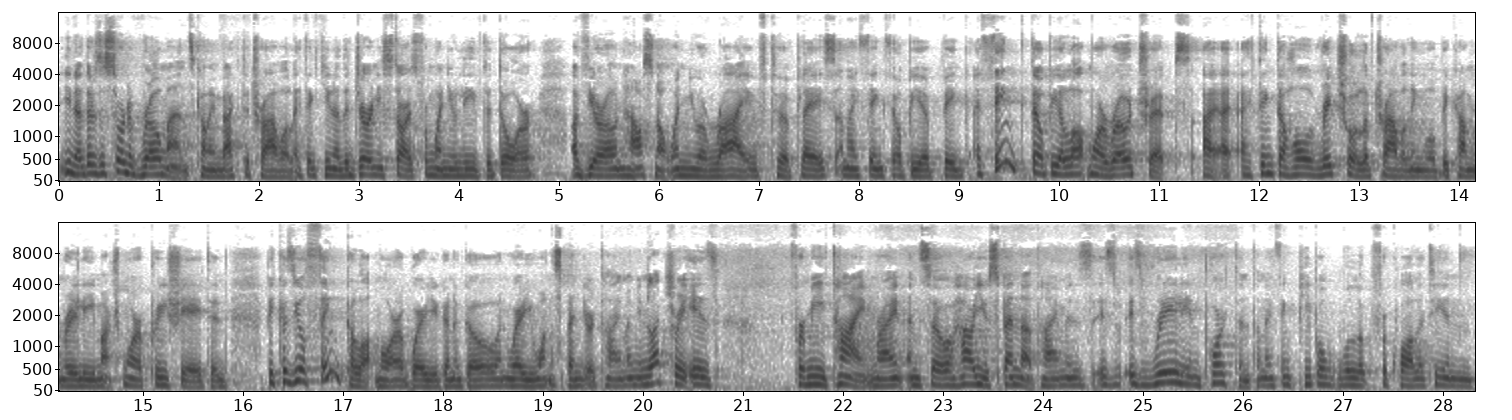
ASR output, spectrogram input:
you know, there's a sort of romance coming back to travel. I think, you know, the journey starts from when you leave the door of your own house, not when you arrive to a place. And I think there'll be a big, I think there'll be a lot more road trips. I, I, I think the whole ritual of traveling will become really much more appreciated because you'll think a lot more of where you're going to go and where you want to spend your time. I mean, luxury is, for me, time, right? And so how you spend that time is, is, is really important. And I think people will look for quality and,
